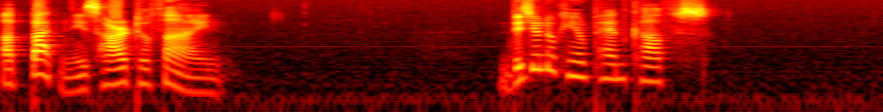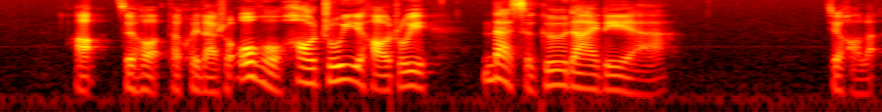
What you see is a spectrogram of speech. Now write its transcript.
A button is hard to find。Did you look in your pen cuffs？好，最后他回答说，哦，好主意，好主意，That's a good idea。就好了。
